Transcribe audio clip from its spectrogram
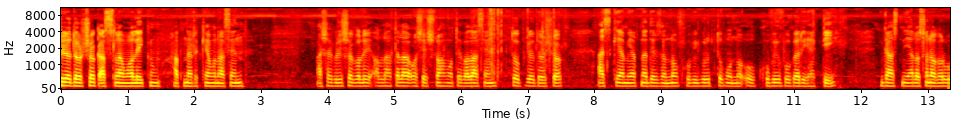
প্রিয় দর্শক, আসসালামু আলাইকুম। আপনারা কেমন আছেন? আশা করি সকলে আল্লাহ তালা অশেষ রহমতে ভালো আছেন। তো প্রিয় দর্শক, আজকে আমি আপনাদের জন্য খুবই গুরুত্বপূর্ণ ও খুবই উপকারী একটি গাছ নিয়ে আলোচনা করব।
